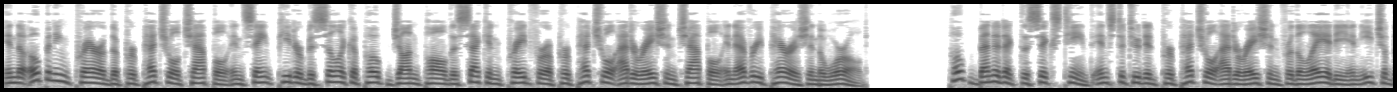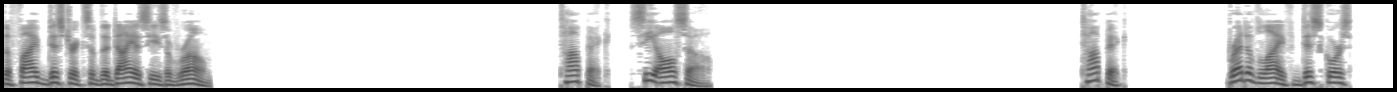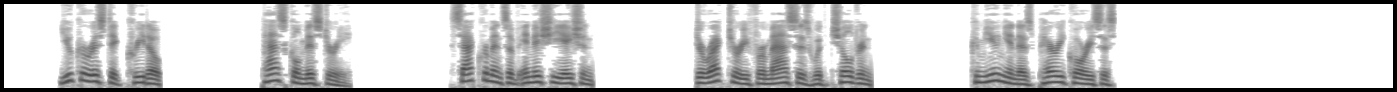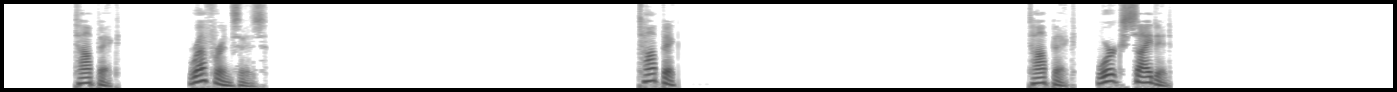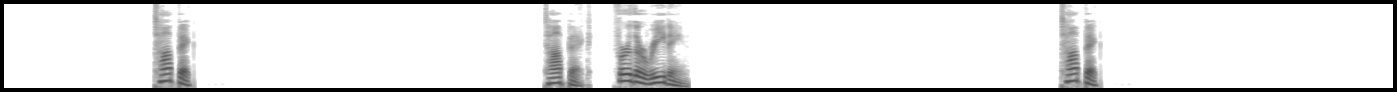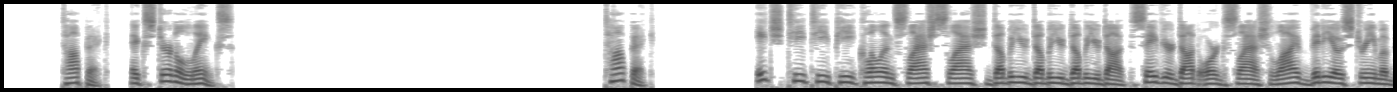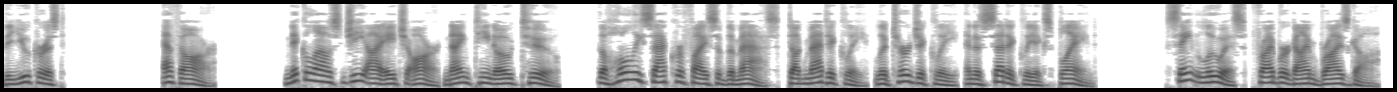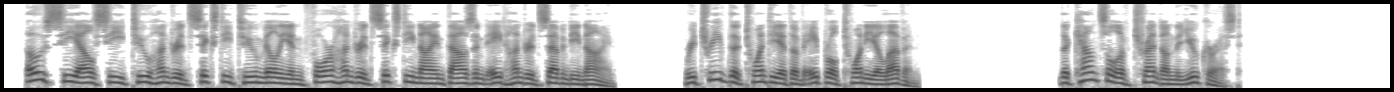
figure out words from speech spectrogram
In the opening prayer of the Perpetual Chapel in St. Peter Basilica Pope John Paul II prayed for a perpetual adoration chapel in every parish in the world. Pope Benedict XVI instituted perpetual adoration for the laity in each of the five districts of the Diocese of Rome. See also Bread of Life Discourse Eucharistic Credo Paschal Mystery. Sacraments of Initiation. Directory for Masses with Children. Communion as perichoresis. References. Works cited Further reading. External links. Topic. http www.savior.org slash live video stream of the Eucharist. Fr. Nicolaus Gihr 1902. The Holy Sacrifice of the Mass, Dogmatically, Liturgically, and Ascetically Explained. St. Louis, Freiburg im Breisgau. OCLC 262469879. Retrieved 20 April 2011. The Council of Trent on the Eucharist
